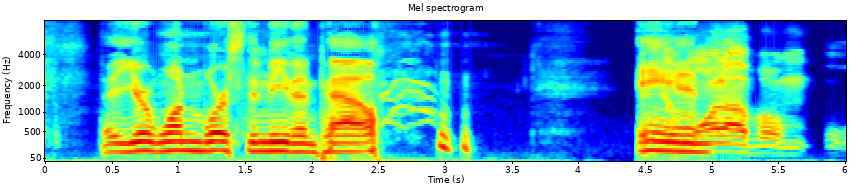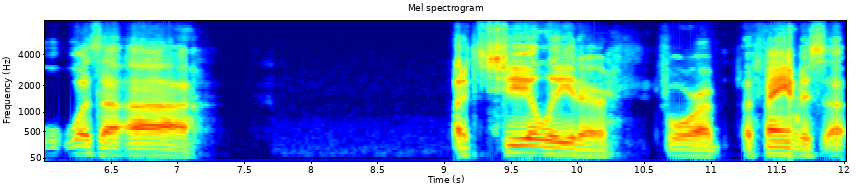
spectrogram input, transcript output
you're one worse than me, then, pal. And and one of them was a uh, a cheerleader for a, a famous uh,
